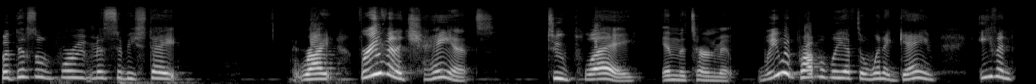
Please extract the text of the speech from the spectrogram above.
But this was before we beat Mississippi State, right? For even a chance to play in the tournament. We would probably have to win a game even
